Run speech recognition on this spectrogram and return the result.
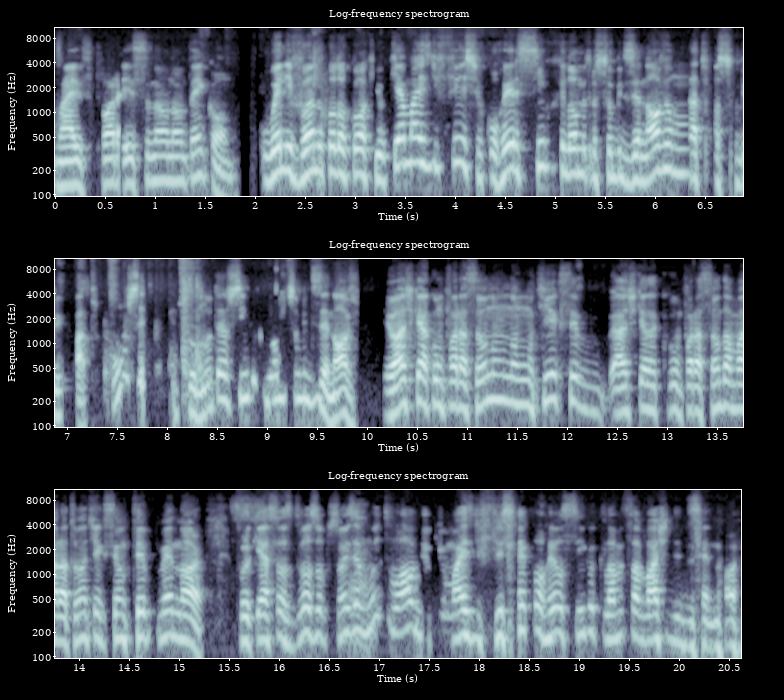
Mas fora isso, não, não tem como. O Elivando colocou aqui: o que é mais difícil, correr 5 km sub-19 ou maratona sub-4? Com certeza absoluta é o 5 km sub-19. Eu acho que a comparação não, não tinha que ser. Acho que a comparação da maratona tinha que ser um tempo menor, porque essas duas opções é, é muito óbvio que o mais difícil é correr os 5 km abaixo de 19.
